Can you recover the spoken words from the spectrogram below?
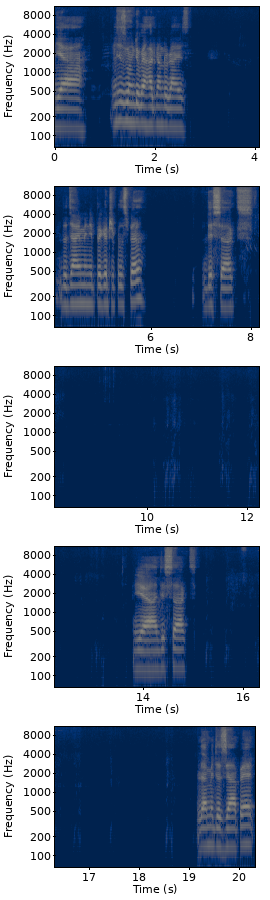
Yeah, this is going to be a hard counter, guys. The giant mini P.E.K.K.A triple spell. This sucks. Yeah, this sucks. Let me just zap it.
